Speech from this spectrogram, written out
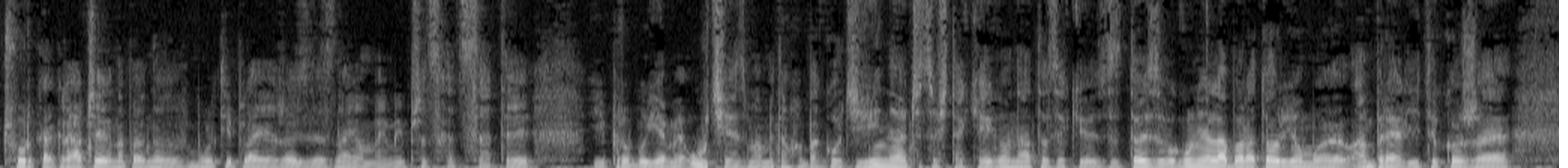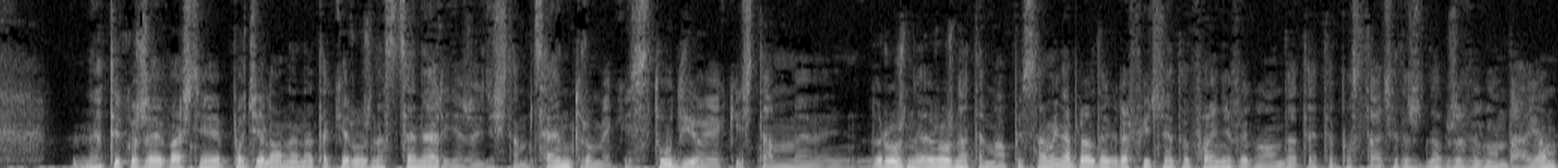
czwórka graczy, na pewno w multiplayerze ze znajomymi przez headsety i próbujemy uciec. Mamy tam chyba godzinę czy coś takiego na to. Z jakiego, to jest w ogóle laboratorium Umbrelli, tylko że tylko, że właśnie podzielone na takie różne scenerie, że gdzieś tam centrum, jakieś studio, jakieś tam e, różne, różne te mapy są i naprawdę graficznie to fajnie wygląda, te, te postacie też dobrze wyglądają.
